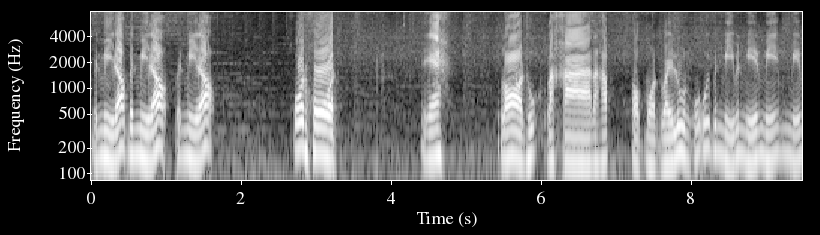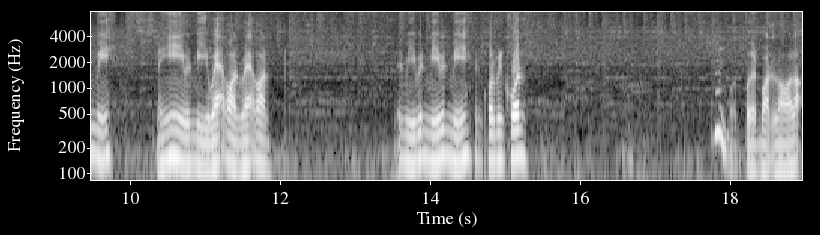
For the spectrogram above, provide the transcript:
เป็นหมีแล้วเป็นหมีแล้วเป็นหมีแล้วโคตรโหดเป็นไงล่อทุกราคานะครับ ตบหมดวัยรุ่นอุ้ยเป็นหมีเป็นหมีเป็นหมีเป็นหมีเป็นหมีนี่เป็นหมีแวะก่อนแวะก่อน เป็นหมีเป็นหมีเป็นหมีเป็นคนเป็นคนเปิดบอร์ดรอแล้ว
